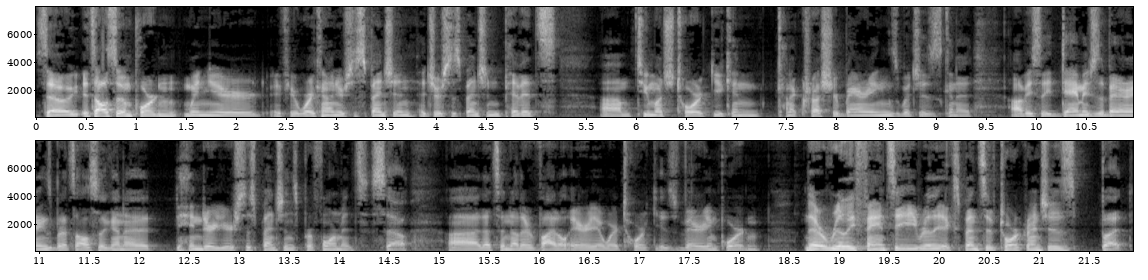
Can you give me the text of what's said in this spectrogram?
So it's also important when you're if you're working on your suspension, it's your suspension pivots um, too much torque, you can kind of crush your bearings, which is going to obviously damage the bearings, but it's also going to hinder your suspension's performance. So uh, that's another vital area where torque is very important. There are really fancy, really expensive torque wrenches, but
